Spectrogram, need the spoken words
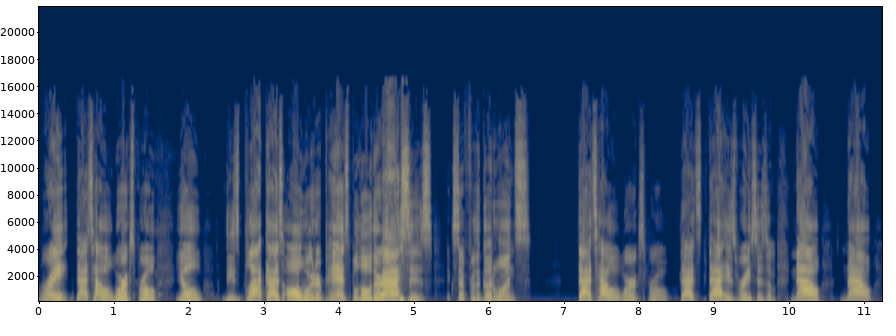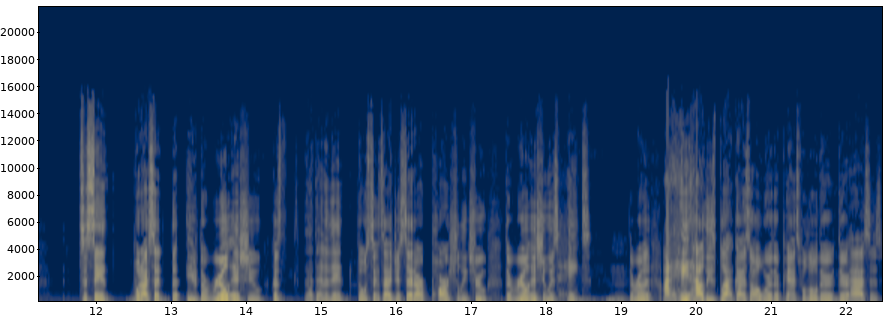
right? That's how it works, bro. Yo, these black guys all wear their pants below their asses, except for the good ones. That's how it works, bro. That's that is racism. Now, now, to say what I said, the the real issue, because at the end of the day, those things I just said are partially true. The real issue is hate. Mm. The real I hate how these black guys all wear their pants below their, their asses.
